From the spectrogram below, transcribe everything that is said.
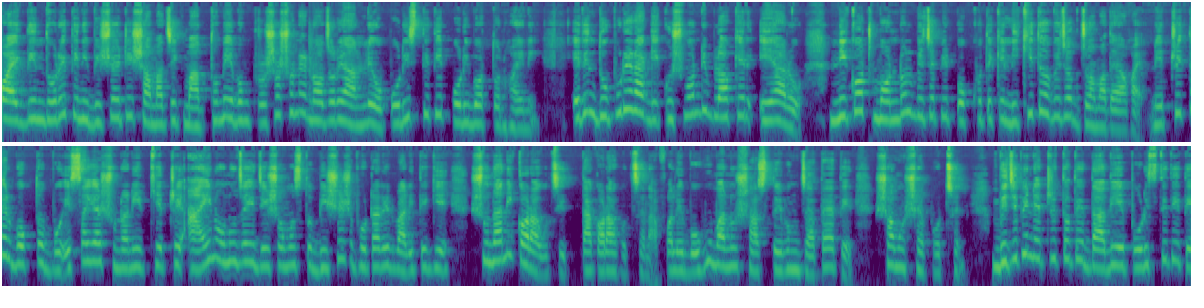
কয়েকদিন ধরে তিনি বিষয়টি সামাজিক মাধ্যমে এবং প্রশাসনের নজরে আনলেও পরিস্থিতির পরিবর্তন হয়নি। এদিন দুপুরের আগে কুশমন্ডি ব্লকের এআরও নিকট মণ্ডল বিজেপির পক্ষ থেকে লিখিত অভিযোগ জমা দেওয়া হয়। নেতৃত্বের বক্তব্য, এসআইআর শুনানির ক্ষেত্রে আইন অনুযায়ী যে সমস্ত বিশেষ ভোটারের বাড়িতে গিয়ে শুনানি করা উচিত, তা করা হচ্ছে না। ফলে বহু মানুষ স্বাস্থ্য এবং যাতায়াতের সমস্যায় পড়ছেন। বিজেপি নেতৃত্বদের দাবি, এই পরিস্থিতিতে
